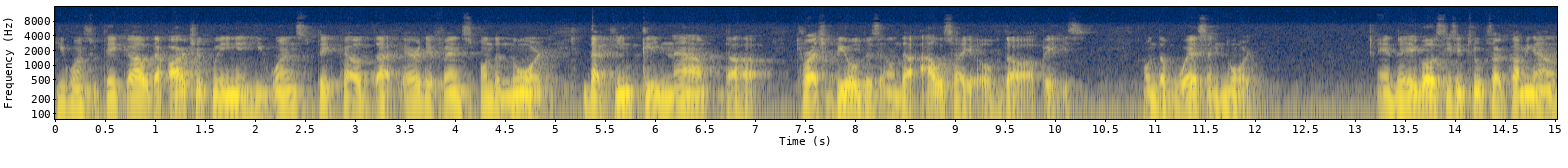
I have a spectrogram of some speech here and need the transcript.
He wants to take out the archer queen and he wants to take out the air defense on the north. The king clean up the trash builders on the outside of the base, on the west and north. And there you go. CC troops are coming out,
